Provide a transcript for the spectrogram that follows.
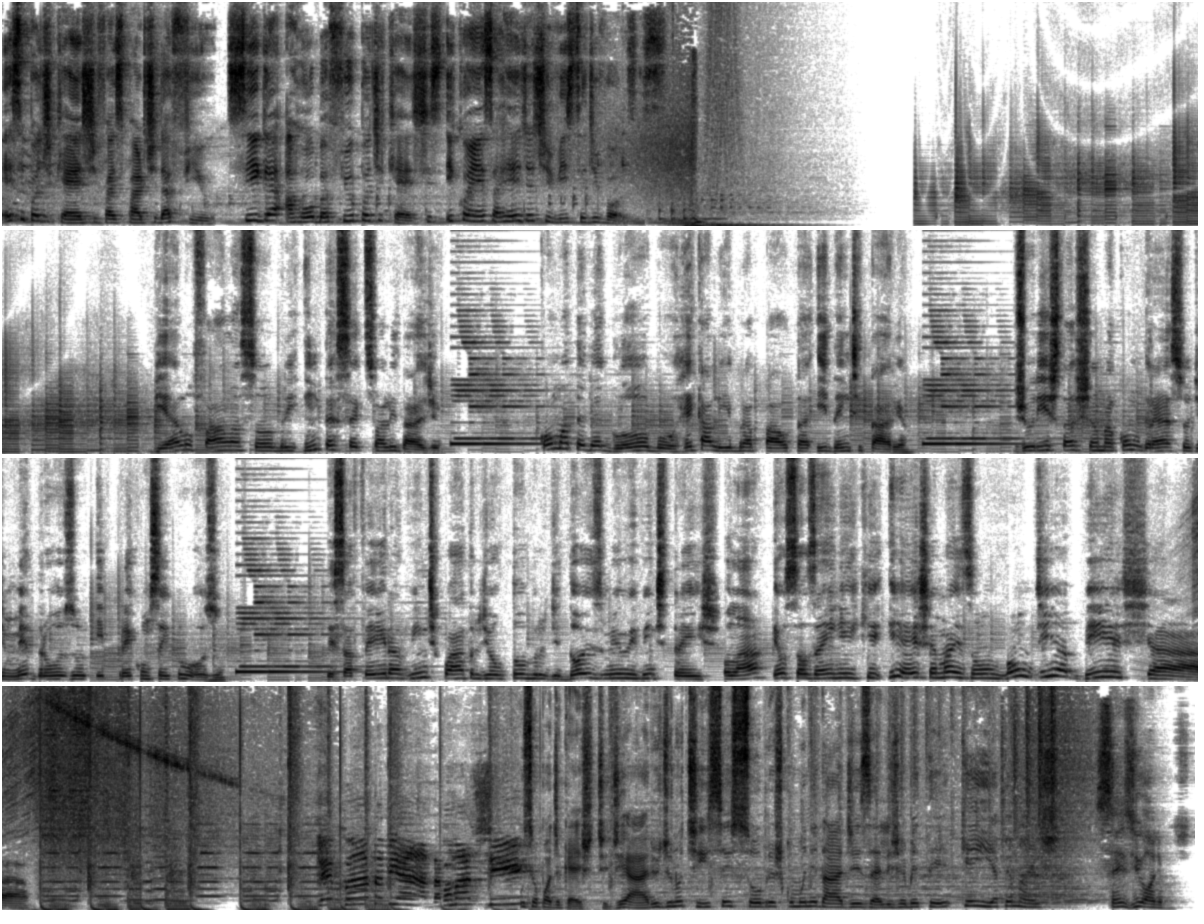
Esse podcast faz parte da FIO. Siga arroba FIO Podcasts e conheça a rede ativista de vozes. Bielo fala sobre intersexualidade. Como a TV Globo recalibra a pauta identitária. Jurista chama Congresso de medroso e preconceituoso. Terça-feira, 24 de outubro de 2023. Olá, eu sou Zé Henrique e este é mais um Bom Dia Bicha! Levanta, viada, vamos assim! O seu podcast diário de notícias sobre as comunidades LGBT QIAP+. Seis e ônibus.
